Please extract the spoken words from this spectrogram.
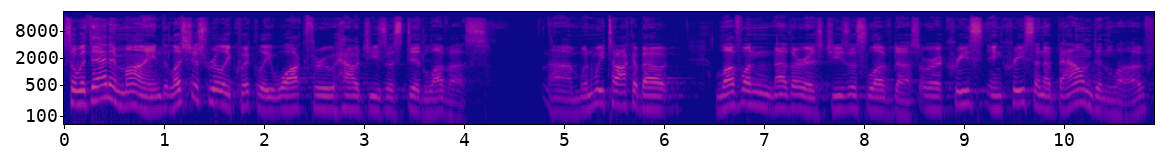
So, with that in mind, let's just really quickly walk through how Jesus did love us. Um, when we talk about love one another as Jesus loved us, or increase, increase and abound in love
